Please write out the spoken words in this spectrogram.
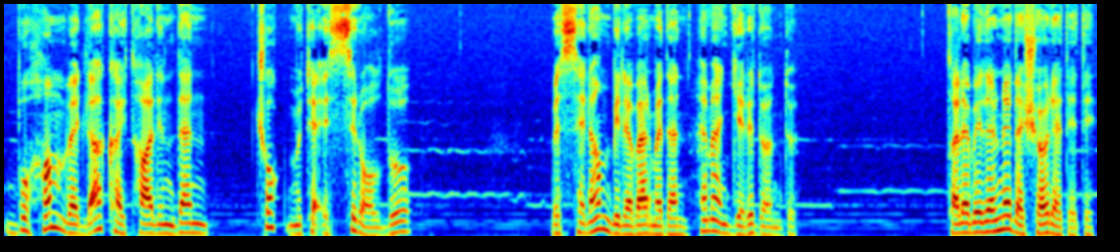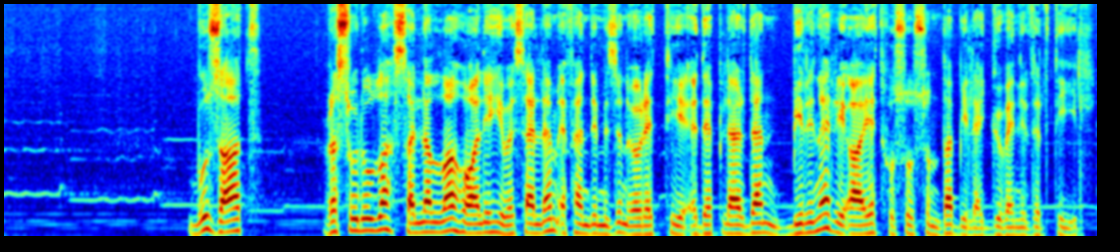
bu ham ve lakayt halinden çok müteessir oldu ve selam bile vermeden hemen geri döndü. Talebelerine de şöyle dedi. Bu zat, Resulullah sallallahu aleyhi ve sellem Efendimizin öğrettiği edeplerden birine riayet hususunda bile güvenilir değil.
